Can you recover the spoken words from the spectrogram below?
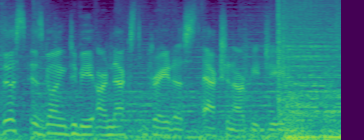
This is going to be our next greatest action RPG.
